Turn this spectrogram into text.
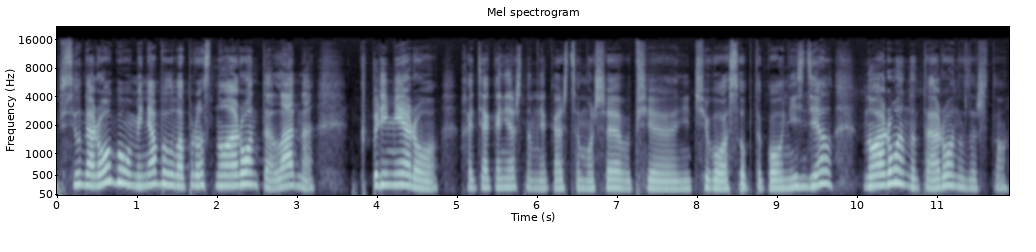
всю дорогу у меня был вопрос, ну, Арон-то, ладно, к примеру, хотя, конечно, мне кажется, Моше вообще ничего особо такого не сделал, но Арона-то, Арона за что?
